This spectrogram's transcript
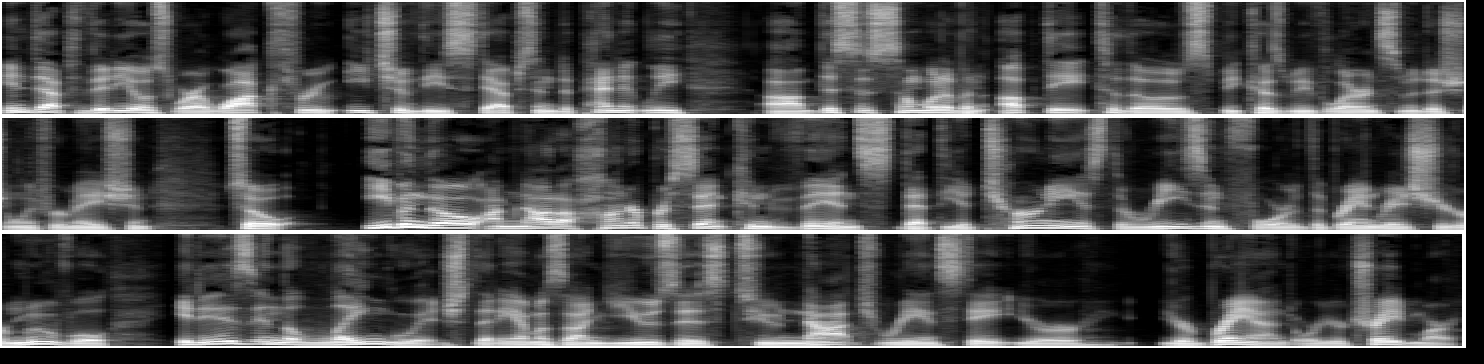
in depth videos where I walk through each of these steps independently. Um, this is somewhat of an update to those because we've learned some additional information. So, even though I'm not 100% convinced that the attorney is the reason for the brand registry removal, it is in the language that Amazon uses to not reinstate your your brand or your trademark.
